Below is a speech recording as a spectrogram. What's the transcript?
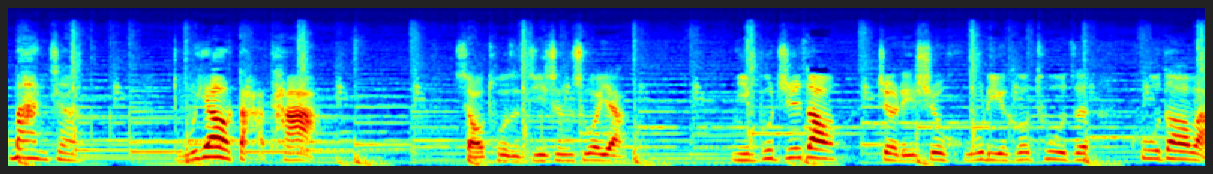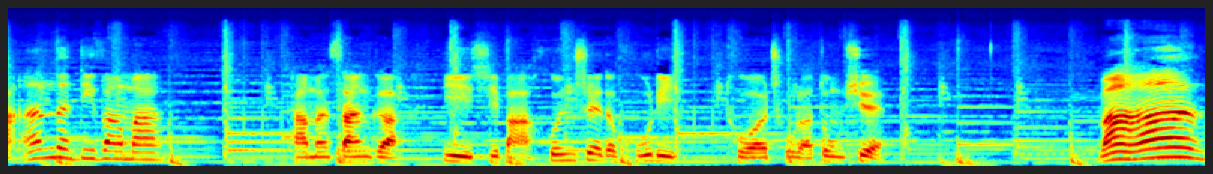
慢着，不要打它。小兔子低声说：“呀，你不知道这里是狐狸和兔子互道晚安的地方吗？”他们三个一起把昏睡的狐狸拖出了洞穴。晚安，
